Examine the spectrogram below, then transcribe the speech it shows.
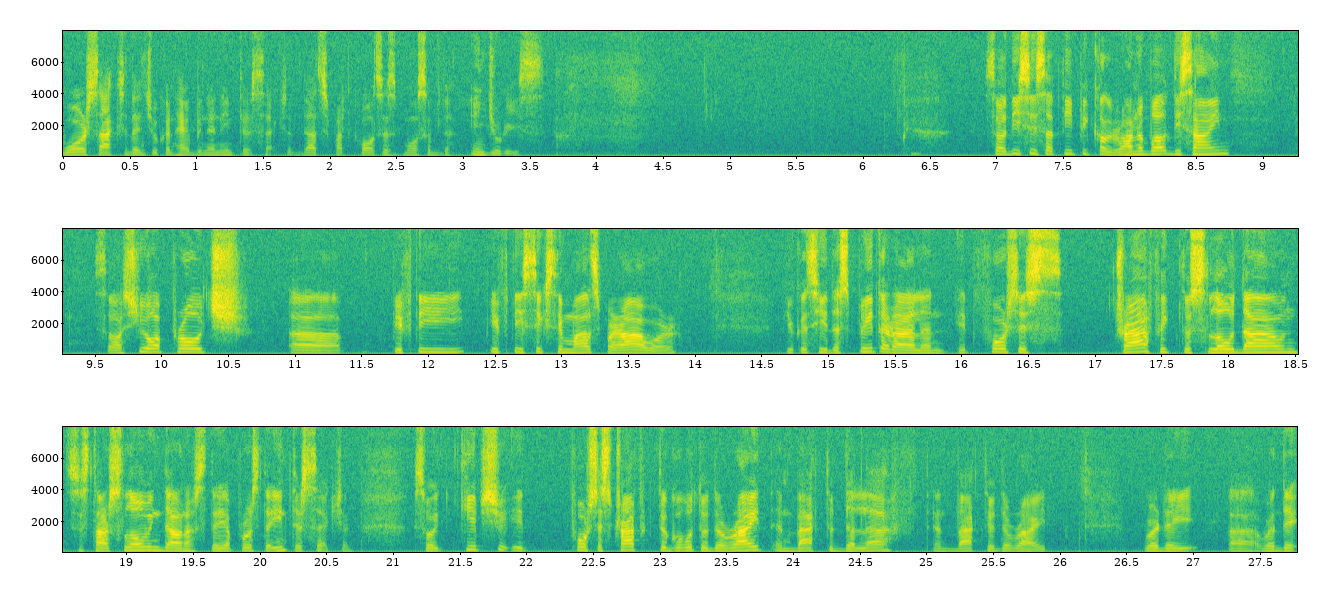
worst accidents you can have in an intersection. That's what causes most of the injuries. So this is a typical roundabout design. So as you approach uh, 50, 50, 60 miles per hour, you can see the splitter island, it forces traffic to slow down, to start slowing down as they approach the intersection. So it keeps you, it forces traffic to go to the right and back to the left and back to the right, where they, uh, where they,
